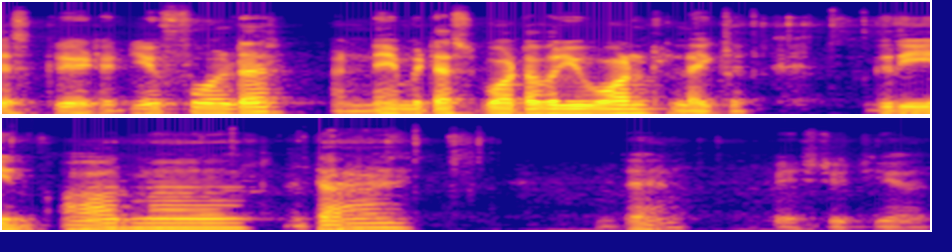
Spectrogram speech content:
Just create a new folder and name it as whatever you want like green armor die. Then paste it here.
